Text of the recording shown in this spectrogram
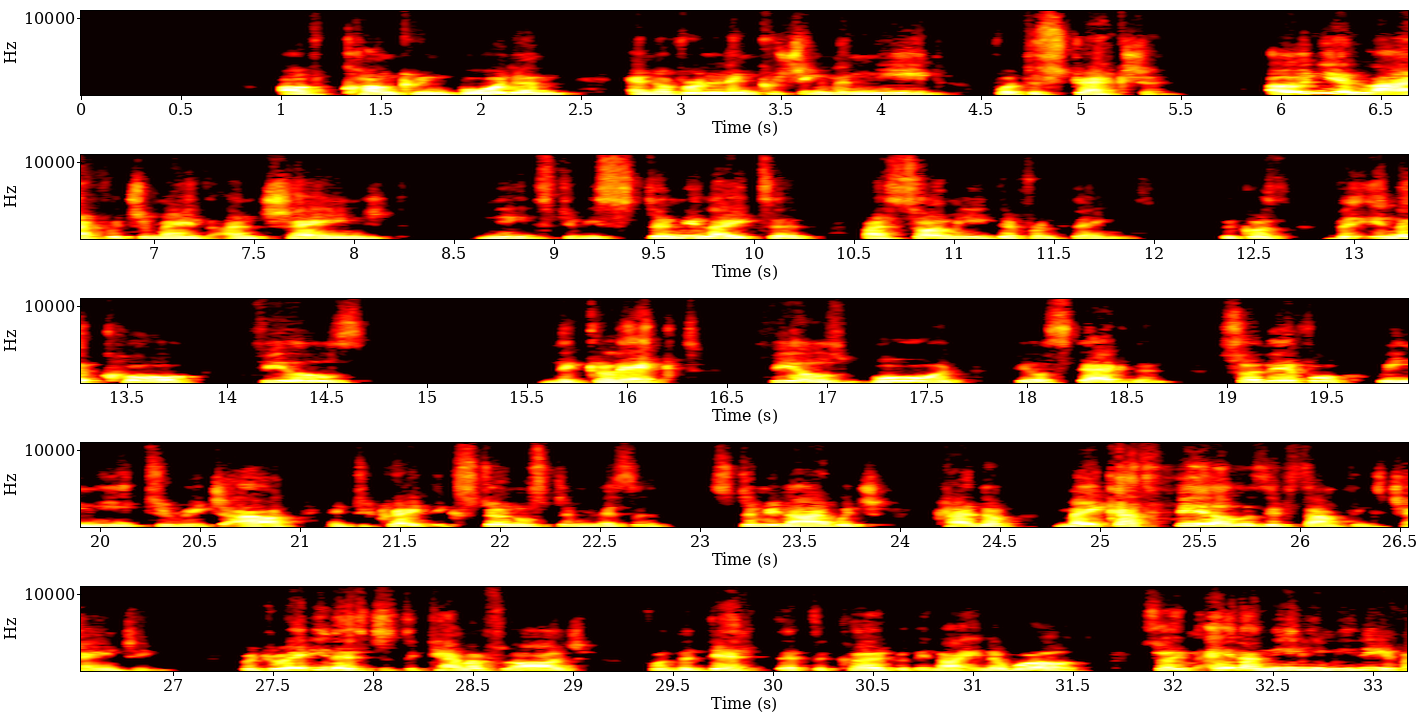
of conquering boredom and of relinquishing the need for distraction. Only a life which remains unchanged needs to be stimulated by so many different things because the inner core feels neglect, feels bored, feels stagnant. So therefore, we need to reach out and to create external stimulus, stimuli which kind of make us feel as if something's changing. but really that's just a camouflage for the death that's occurred within our inner world. So if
